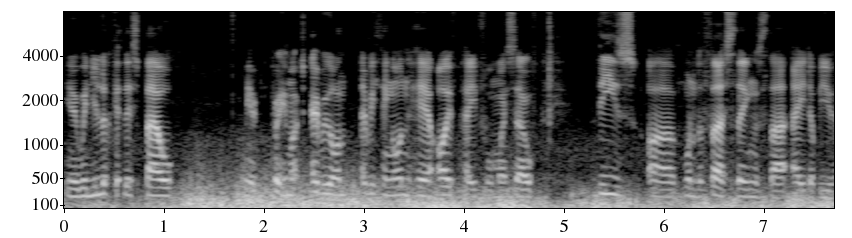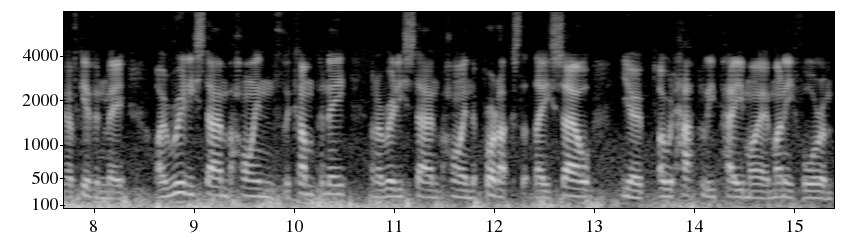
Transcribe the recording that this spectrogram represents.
you know when you look at this belt you know pretty much everyone everything on here I've paid for myself these are one of the first things that AW have given me. I really stand behind the company and I really stand behind the products that they sell. You know, I would happily pay my own money for them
